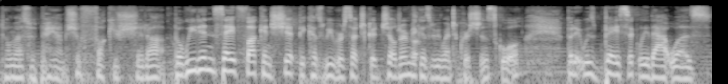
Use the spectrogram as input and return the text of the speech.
don't mess with Pam. She'll fuck your shit up. But we didn't say fucking shit because we were such good children because we went to Christian school. But it was basically that was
